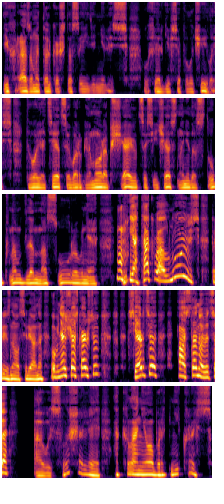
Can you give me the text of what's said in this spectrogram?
Их разумы только что соединились. У Хельги все получилось. Твой отец и Варгамор общаются сейчас на недоступном для нас уровне. «Я так волнуюсь!» — призналась Ильяна. «У меня сейчас, кажется, сердце остановится». «А вы слышали о клане оборотней крыс?»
